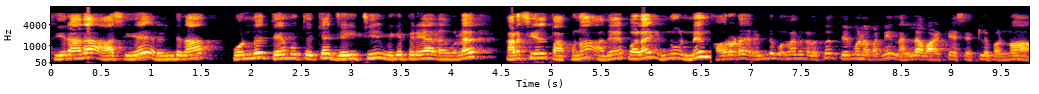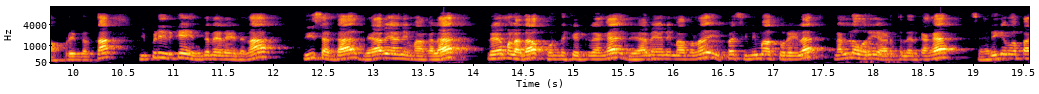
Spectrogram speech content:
தீராத ஆசையே ரெண்டு தான் ஒன்று தேமுதிக ஜெயிச்சு மிகப்பெரிய அளவில் அரசியல் பார்க்கணும். அதே போல் இன்னொன்று அவரோட ரெண்டு மகன்களுக்கும் திருமணம் பண்ணி நல்ல வாழ்க்கையை செட்டில் பண்ணணும் அப்படின்றது தான் இப்படி இருக்க இந்த நிலையில தான் ரீசெண்டாக தேவயானி மகளை பிரேமலதா பொண்ணு கேட்டுறாங்க தேவயானி மகனும் இப்போ சினிமா துறையில் நல்ல ஒரு இடத்துல இருக்காங்க. சரிகமப்பா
